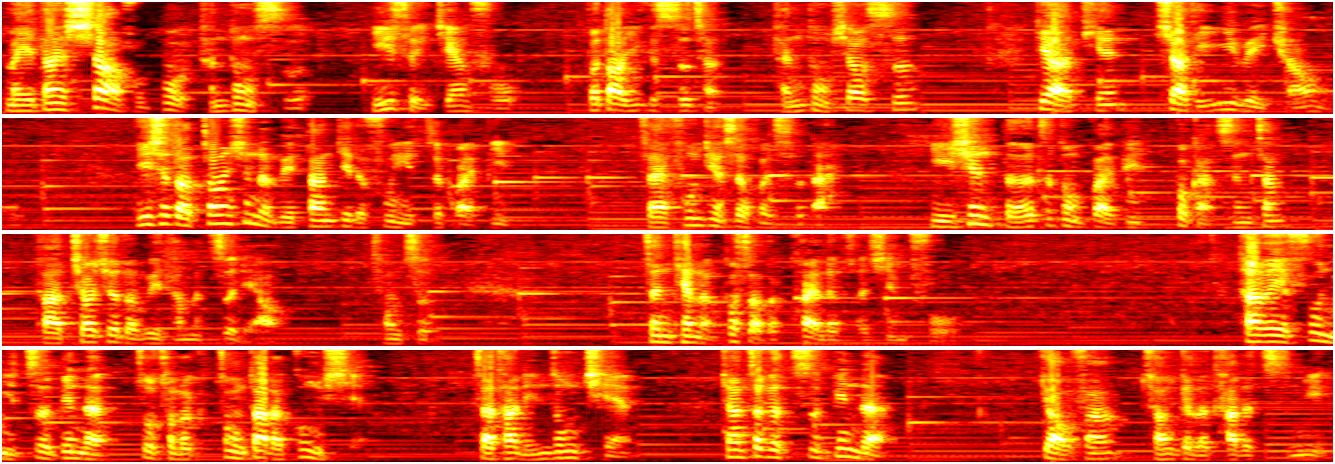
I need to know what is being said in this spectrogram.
每当下腹部疼痛时，以水煎服。不到一个时辰，疼痛消失，第二天下体异味全无。意识到专心的为当地的妇女治怪病，在封建社会时代，女性得这种怪病不敢声张，他悄悄的为他们治疗，从此增添了不少的快乐和幸福。他为妇女治病的做出了重大的贡献，在他临终前，将这个治病的药方传给了他的子女，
